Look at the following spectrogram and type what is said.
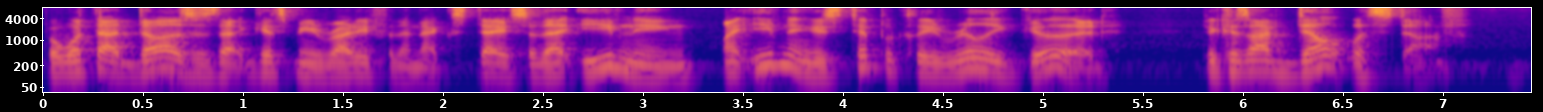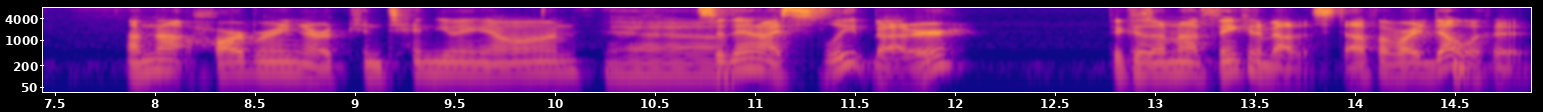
But what that does is that gets me ready for the next day. So that evening, my evening is typically really good because I've dealt with stuff. I'm not harboring or continuing on. Yeah. So then I sleep better because I'm not thinking about this stuff. I've already dealt with it.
